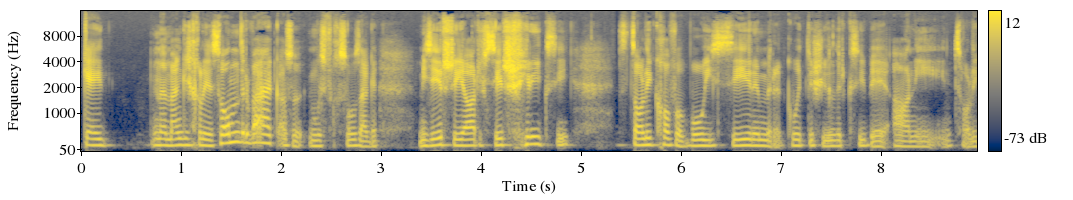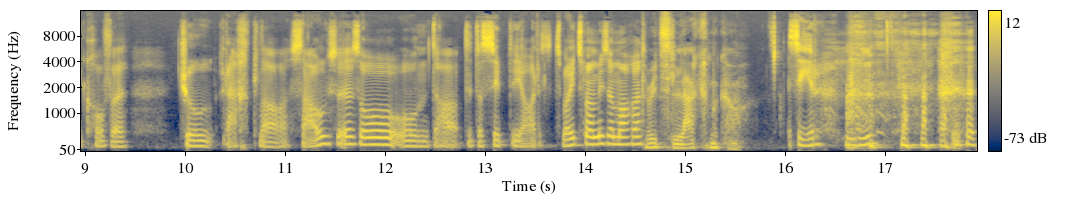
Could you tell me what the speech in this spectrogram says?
geht man manchmal ein einen Sonderweg. Also ich muss so sagen, mein erstes Jahr war sehr schwierig. In Zollikofen, obwohl ich sehr immer ein guter Schüler war, habe ich in Zollikofen Schule recht sausen so und habe das siebte Jahr das zweite Mal müssen machen. Du hast leck gehabt. Sehr. Mhm.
